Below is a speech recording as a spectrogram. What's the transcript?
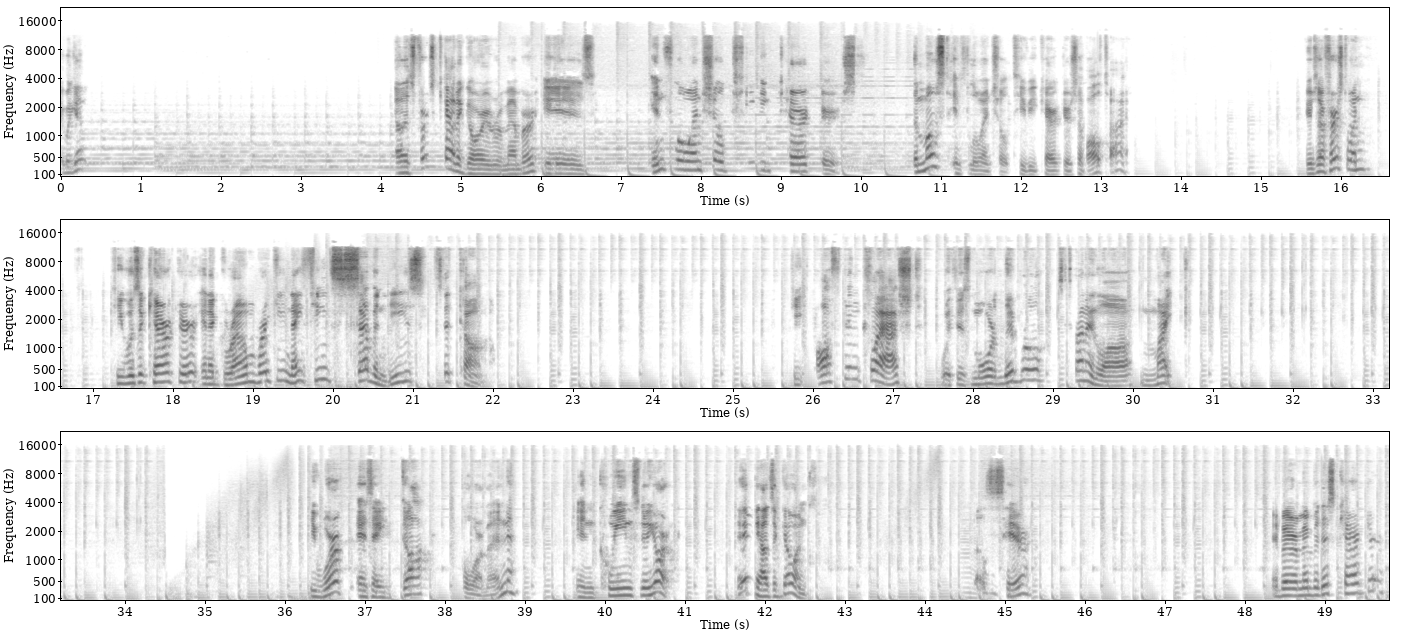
Here we go. Now, this first category, remember, is influential TV characters, the most influential TV characters of all time. Here's our first one. He was a character in a groundbreaking 1970s sitcom. He often clashed with his more liberal son in law, Mike. He worked as a dock foreman in Queens, New York. Hey, how's it going? Wells is here. Anybody remember this character?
